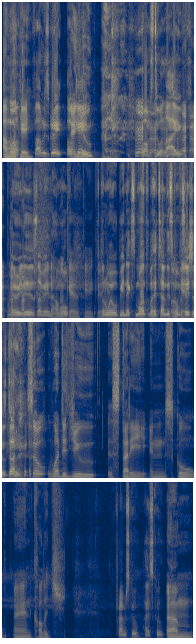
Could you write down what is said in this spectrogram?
I'm "Oh, okay. Family's great. Okay. And you? Well, I'm still alive. There it is. I mean, I'm okay, okay, okay. Don't know where we'll be next month by the time this Okay. conversation is done. So, what did you study in school and college? Primary school, high school. Um,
